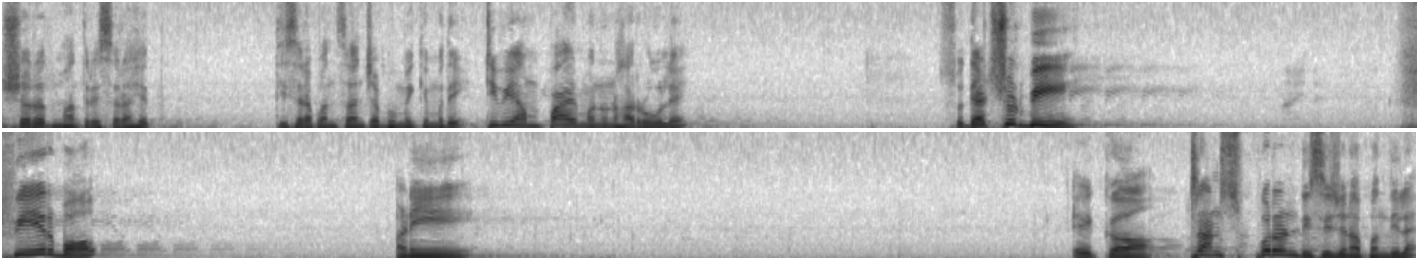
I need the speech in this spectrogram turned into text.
शरद म्हात्रे सर आहेत. तिसऱ्या पंचांच्या भूमिकेमध्ये टी व्ही अंपायर म्हणून हा रोल आहे. So that should be fair ball आणि एक ट्रान्सपरंट डिसिजन आपण दिलाय.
